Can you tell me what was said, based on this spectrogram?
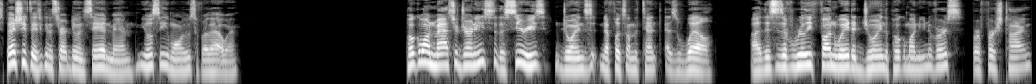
especially if they're going to start doing Sandman. You'll see more Lucifer that way. Pokemon Master Journeys, the series, joins Netflix on the 10th as well. Uh, this is a really fun way to join the Pokemon universe for a first time.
